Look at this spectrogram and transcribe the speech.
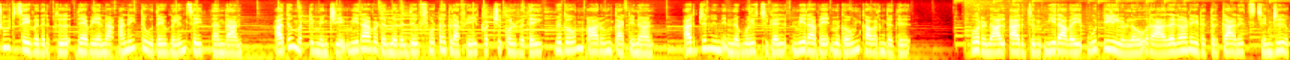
ஷூட் செய்வதற்கு தேவையான அனைத்து உதவிகளையும் செய்து தந்தான். அது மட்டுமின்றி மீராவிடமிருந்து போட்டோகிராஃபியை கற்றுக்கொள்வதில் மிகவும் ஆர்வம் காட்டினான். அர்ஜுனின் இந்த முயற்சிகள் மீராவை மிகவும் கவர்ந்தது. ஒரு நாள் அர்ஜுன் மீராவை ஊட்டியில் உள்ள ஒரு அழகான இடத்திற்கு அழைத்து சென்று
